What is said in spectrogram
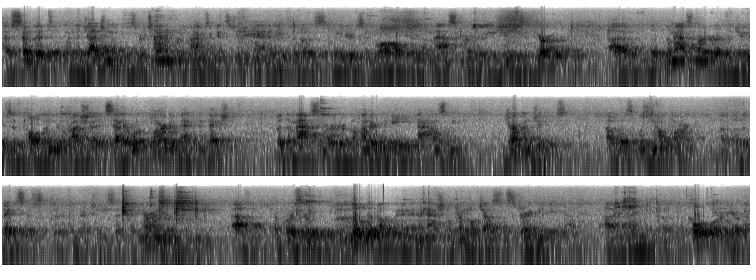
uh, so that when the judgment was returned for crimes against humanity for those leaders involved in the mass murder of Jews of Europe, the, the, mass murder of the Jews of Poland or Russia, et cetera, were part of that conviction. But the mass murder of 180,000 German Jews uh, was, was no part of, of, the basis for the convictions at, at Nuremberg. Uh, of course, there was little development in international criminal justice during the, uh, uh, the Cold War era.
